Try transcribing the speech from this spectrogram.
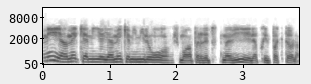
mis. Il y a un mec qui a mis, il y a un mec qui a mis 1000 euros. hein. Je me rappellerai toute ma vie et il a pris le pactole.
